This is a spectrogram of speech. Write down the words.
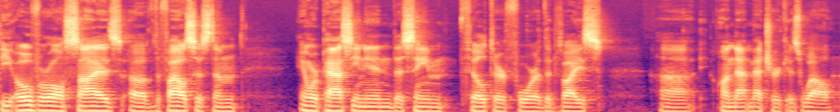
the overall size of the file system. And we're passing in the same filter for the device uh, on that metric as well.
